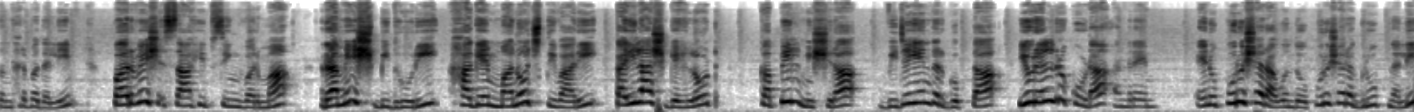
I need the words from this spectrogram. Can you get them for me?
ಸಂದರ್ಭದಲ್ಲಿ ಪರ್ವೇಶ್ ಸಾಹಿಬ್ ಸಿಂಗ್ ವರ್ಮಾ, ರಮೇಶ್ ಬಿಧೂರಿ ಹಾಗೆ ಮನೋಜ್ ತಿವಾರಿ, ಕೈಲಾಶ್ ಗೆಹ್ಲೋಟ್, ಕಪಿಲ್ ಮಿಶ್ರಾ, ವಿಜಯೇಂದರ್ ಗುಪ್ತಾ ಇವರೆಲ್ಲರೂ ಕೂಡ ಅಂದರೆ ಏನು ಪುರುಷರ, ಒಂದು ಪುರುಷರ ಗ್ರೂಪ್ನಲ್ಲಿ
